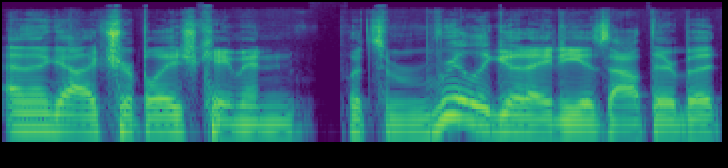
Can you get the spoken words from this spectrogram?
And then a guy like Triple H came in, put some really good ideas out there. But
